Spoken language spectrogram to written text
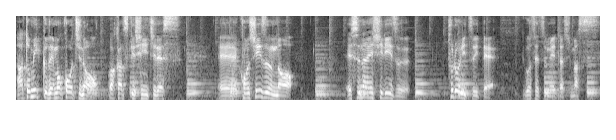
アトミックデモコーチの若槻真一です、えー、今シーズンの S9 シリーズプロについてご説明いたします。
